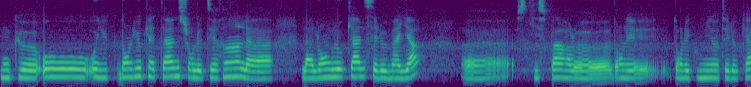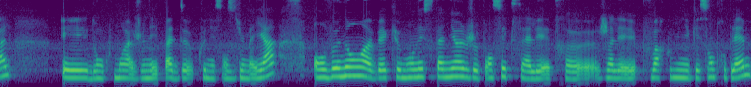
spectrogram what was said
Donc dans le Yucatan, sur le terrain, la, la langue locale, c'est le maya, ce qui se parle dans les, dans les communautés locales. Et donc moi, je n'ai pas de connaissance du maya. En venant avec mon espagnol, je pensais que euh, j'allais pouvoir communiquer sans problème,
